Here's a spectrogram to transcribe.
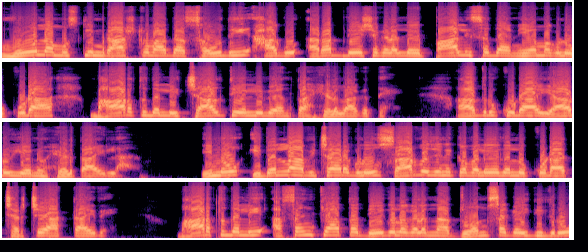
ಮೂಲ ಮುಸ್ಲಿಂ ರಾಷ್ಟ್ರವಾದ ಸೌದಿ ಹಾಗೂ ಅರಬ್ ದೇಶಗಳಲ್ಲೇ ಪಾಲಿಸದ ನಿಯಮಗಳು ಕೂಡ ಭಾರತದಲ್ಲಿ ಚಾಲ್ತಿಯಲ್ಲಿವೆ ಅಂತ ಹೇಳಲಾಗುತ್ತೆ. ಆದ್ರೂ ಕೂಡ ಯಾರು ಏನು ಹೇಳ್ತಾ ಇಲ್ಲ. ಇನ್ನು ಇದೆಲ್ಲಾ ವಿಚಾರಗಳು ಸಾರ್ವಜನಿಕ ವಲಯದಲ್ಲೂ ಕೂಡ ಚರ್ಚೆ ಆಗ್ತಾ ಇವೆ. ಭಾರತದಲ್ಲಿ ಅಸಂಖ್ಯಾತ ದೇಗುಲಗಳನ್ನ ಧ್ವಂಸಗೈದಿದ್ರು.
